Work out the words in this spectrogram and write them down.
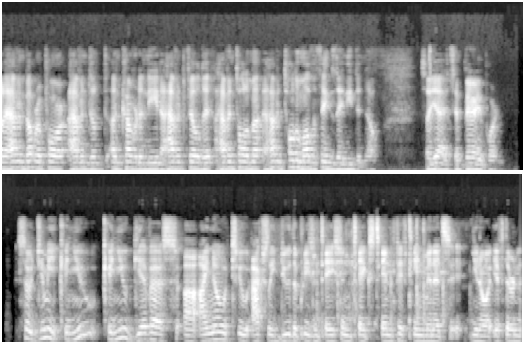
but I haven't built rapport. I haven't uncovered a need. I haven't filled it. I haven't told them. I haven't told them all the things they need to know. So yeah, it's a very important. So Jimmy, can you can you give us uh, I know to actually do the presentation takes 10 15 minutes, you know, if they're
